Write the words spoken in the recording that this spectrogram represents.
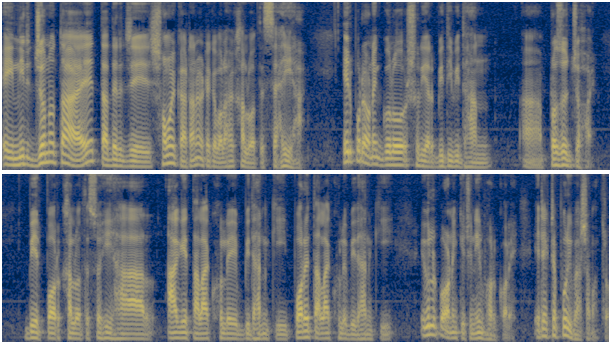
এই নির্জনতায় তাদের যে সময় কাটানো, এটাকে বলা হয় খালওয়াতে সাহিহা। এরপরে অনেকগুলো শরিয়ার বিধিবিধান প্রযোজ্য হয়। বিয়ের পর খালওয়াতে সহিহার, আগে তালাক হলে বিধান কি, পরে তালাক হলে বিধান কি, এগুলোর পর অনেক কিছু নির্ভর করে। এটা একটা পরিভাষা মাত্র।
